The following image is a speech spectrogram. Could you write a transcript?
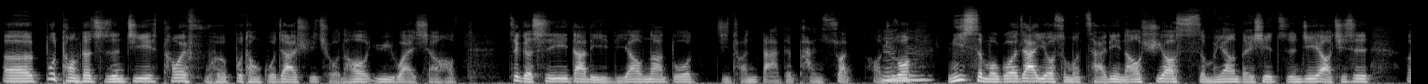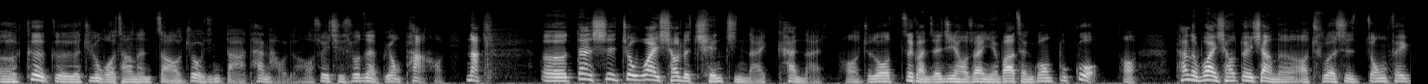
呃，不同的直升机它会符合不同国家的需求，然后予以外销哈。这个是意大利里奥纳多集团打的盘算，哈，就是说你什么国家有什么财力，然后需要什么样的一些直升机啊，其实呃各个军火商人早就已经打探好了哈，所以其实说真的不用怕哈。那呃，但是就外销的前景来看呢，哦，就说这款直升机好虽然研发成功，不过哦，它的外销对象呢，啊，除了是中非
